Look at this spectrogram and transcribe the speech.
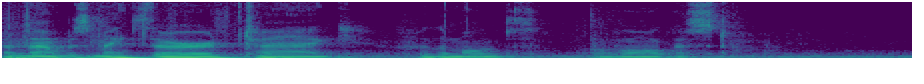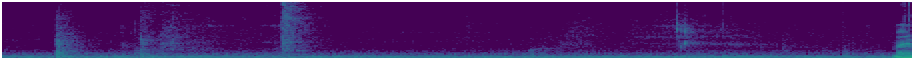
And that was my third tag for the month of August My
